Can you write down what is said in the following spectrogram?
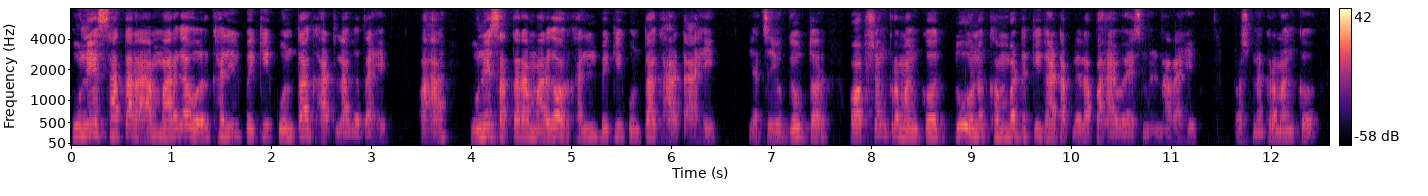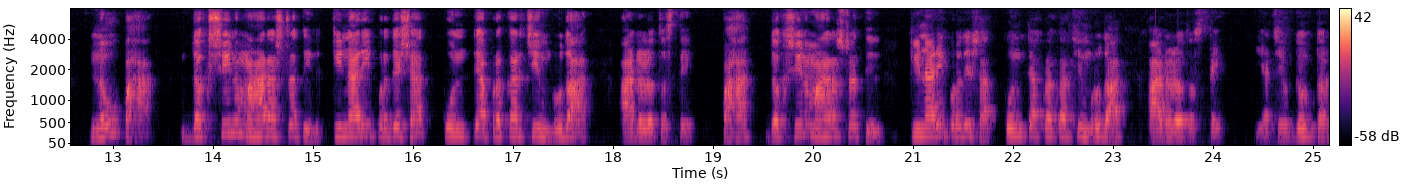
पुणे सातारा मार्गावर खालीलपैकी कोणता घाट लागत आहे? पहा. पुणे सातारा मार्गावर खालीलपैकी कोणता घाट आहे? याचं योग्य उत्तर ऑप्शन क्रमांक दोन खंबटकी घाट आपल्याला पाहावयास मिळणार आहे. प्रश्न क्रमांक नऊ पहा. दक्षिण महाराष्ट्रातील किनारी प्रदेशात कोणत्या प्रकारची मृदा आढळत असते? पहा. दक्षिण महाराष्ट्रातील किनारी प्रदेशात कोणत्या प्रकारची मृदा आढळत असते? याचे योग्य उत्तर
